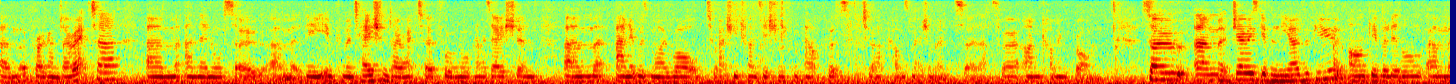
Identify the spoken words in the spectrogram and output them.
um, a program director, um, and then also um, the implementation director for an organisation, um, and it was my role to actually transition from outputs to outcomes measurement. So that's where I'm coming from. So um, Jerry's given the overview. I'll give a little. Um,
